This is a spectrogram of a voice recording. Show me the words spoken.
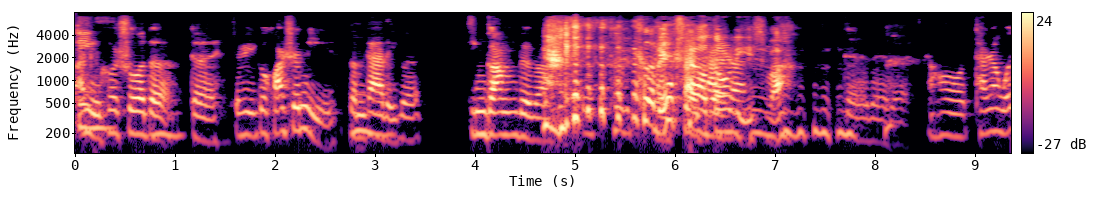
安敏赫说的，对，就是一个花生米这么大的一个金刚，对吧？特特别帅，到兜里是吧？对对对对，然后他让我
